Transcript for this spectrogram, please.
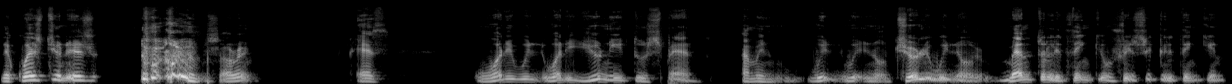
the question is sorry is what do we what do you need to spend? I mean, we, we you know surely we know mentally thinking, physically thinking,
